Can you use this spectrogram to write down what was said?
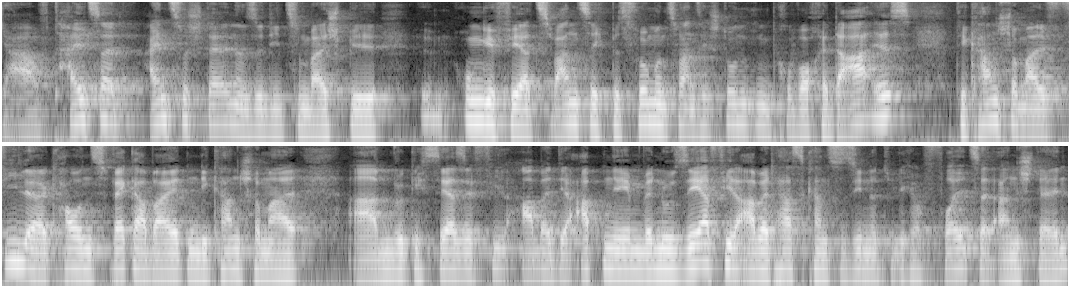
ja, auf Teilzeit einzustellen, also die zum Beispiel ähm, ungefähr 20 bis 25 Stunden pro Woche da ist. Die kann schon mal viele Accounts wegarbeiten, die kann schon mal ähm, wirklich sehr, sehr viel Arbeit dir abnehmen. Wenn du sehr viel Arbeit hast, kannst du sie natürlich auf Vollzeit anstellen,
